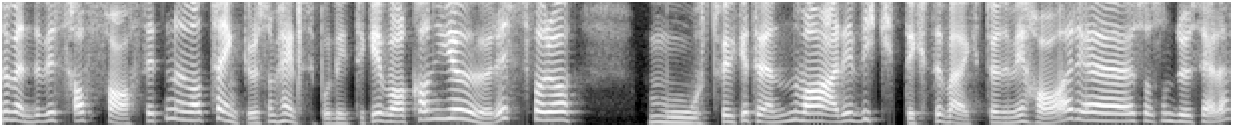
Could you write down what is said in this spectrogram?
nødvendigvis har fasiten, men hva tenker du som helsepolitiker? Hva kan gjøres for å motvirke trenden? Hva er de viktigste verktøyene vi har, eh, sånn som du ser det?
